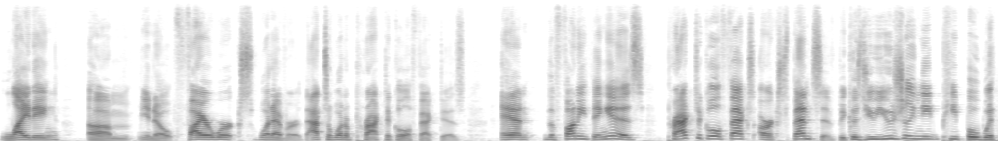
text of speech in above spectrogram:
lighting, um, you know, fireworks, whatever. That's what a practical effect is. And the funny thing is, practical effects are expensive because you usually need people with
